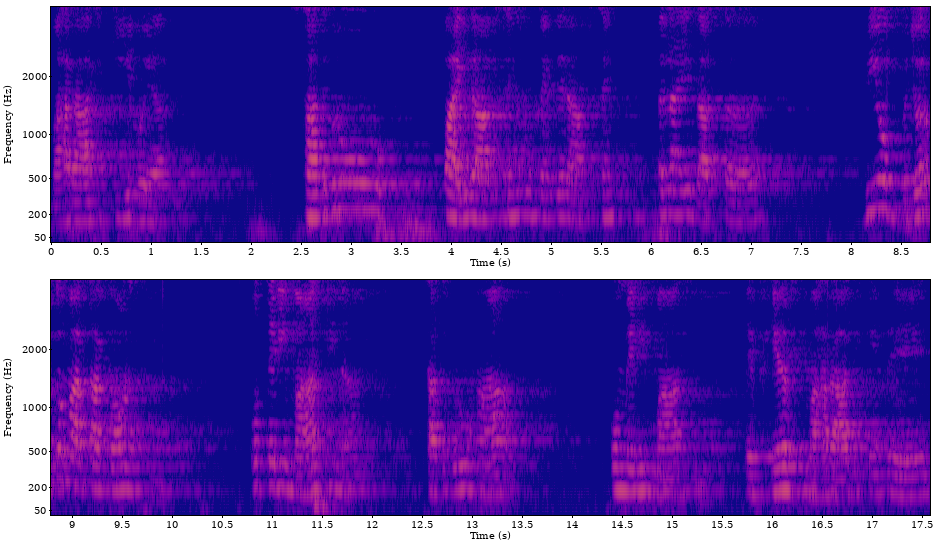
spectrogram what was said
ਮਹਾਰਾਜ ਕੀ ਹੋਇਆ? ਸਤਿਗੁਰੂ ਭਾਈ ਰਾਮ ਸਿੰਘ ਨੂੰ ਕਹਿੰਦੇ, ਰਾਮ ਸਿੰਘ, ਪਹਿਲਾਂ ਇਹ ਦੱਸ ਵੀ ਉਹ ਬਜ਼ੁਰਗ ਮਾਤਾ ਕੌਣ ਸੀ? ਉਹ ਤੇਰੀ ਮਾਂ ਸੀ ਨਾ? ਸਤਿਗੁਰੂ, ਹਾਂ, ਉਹ ਮੇਰੀ ਮਾਂ ਸੀ। ਤੇ ਫਿਰ ਮਹਾਰਾਜ ਕਹਿੰਦੇ,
